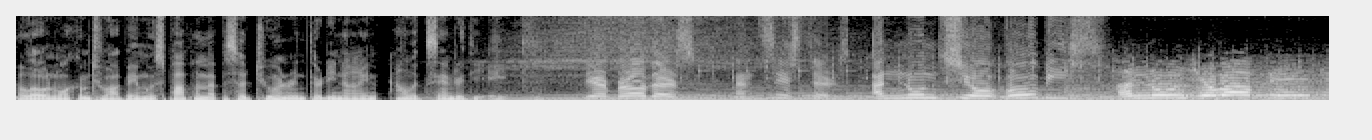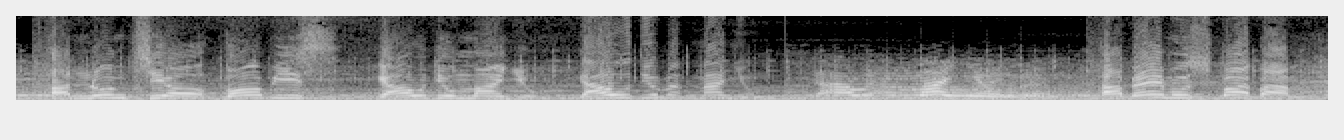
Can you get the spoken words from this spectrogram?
Hello and welcome to Habemus Papam, episode 239, Alexander VIII. Dear brothers and sisters, annuntio vobis, Annuntio vobis, Annuntio vobis gaudium magnum. gaudium magnum. gaudium magnum. Habemus papam.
